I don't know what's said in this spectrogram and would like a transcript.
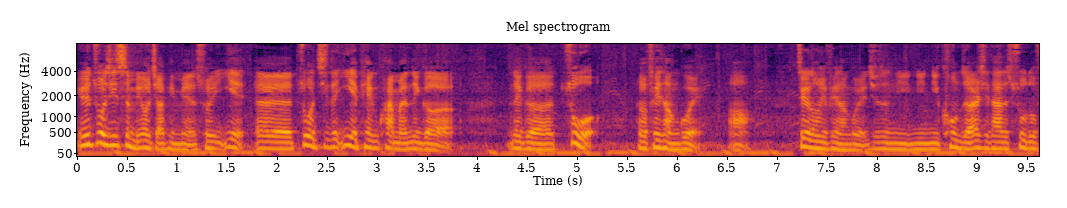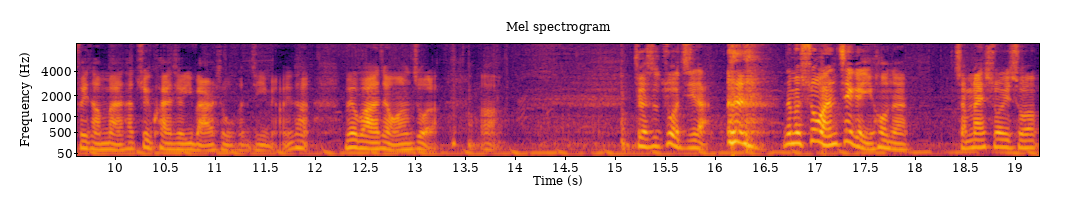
因为座机是没有胶平面，所以叶呃座机的叶片快门那个那个座呃非常贵啊。这个东西非常贵，就是你你你控制，而且它的速度非常慢，它最快只有一百二十五分之一秒，因为它没有办法再往上做了啊。这是座机的。那么说完这个以后呢，咱们来说一说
